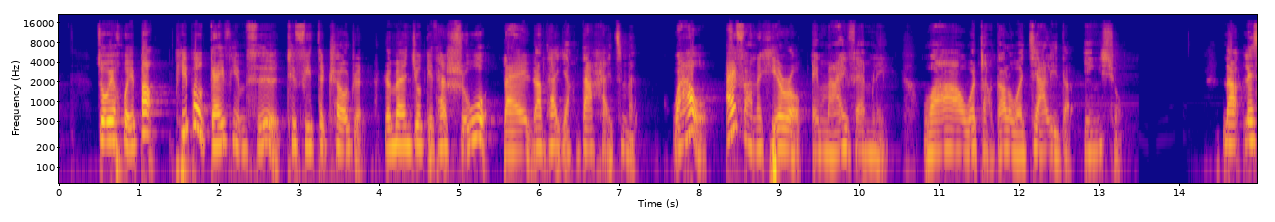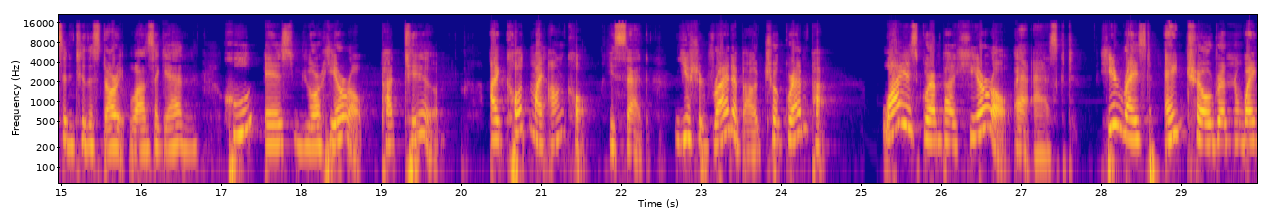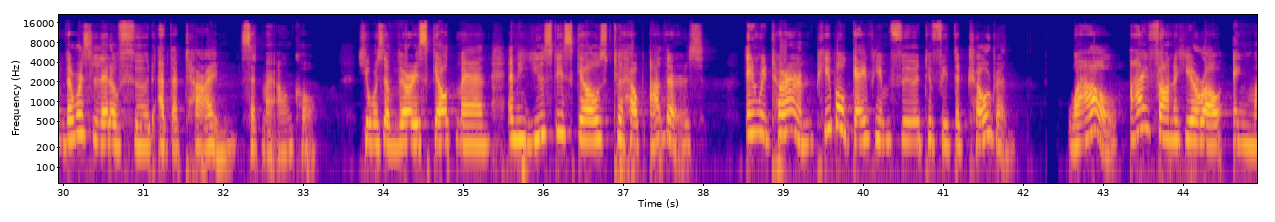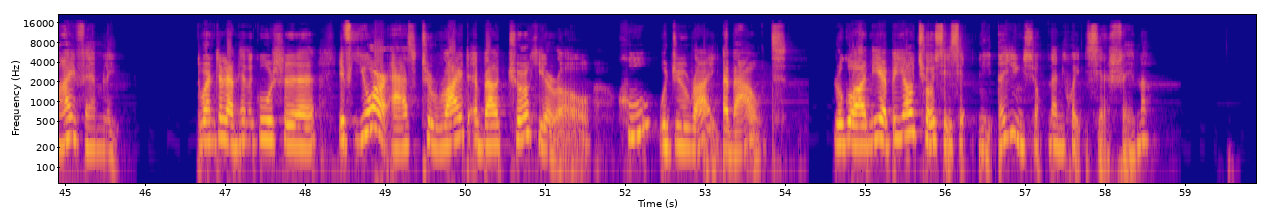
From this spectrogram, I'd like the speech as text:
作为回报，people gave him food to feed the children。人们就给他食物来让他养大孩子们。Wow, I found a hero in my family. 哇，我找到了我家里的英雄。Now listen to the story once again. Who is your hero? Part two. I called my uncle. He said. You should write about your grandpa. Why is grandpa a hero? I asked. He raised eight children when there was little food at that time, said my uncle. He was a very skilled man and he used his skills to help others. In return, people gave him food to feed the children. Wow, I found a hero in my family. 读完这两篇的故事，If you are asked to write about your hero, who would you write about？如果你也被要求写写你的英雄，那你会写谁呢？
